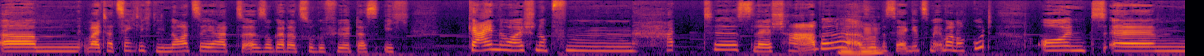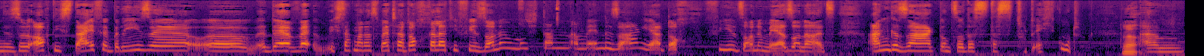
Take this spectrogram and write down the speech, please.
ähm, weil tatsächlich die Nordsee hat äh, sogar dazu geführt, dass ich keinen Heuschnupfen hatte, slash habe. Mhm. Also bisher geht's mir immer noch gut. Und ähm, so auch die steife Brise, äh, der, ich sag mal, das Wetter doch relativ viel Sonne, muss ich dann am Ende sagen. Ja, doch viel Sonne, mehr Sonne als angesagt und so. Das, das tut echt gut. Ja. Ähm,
